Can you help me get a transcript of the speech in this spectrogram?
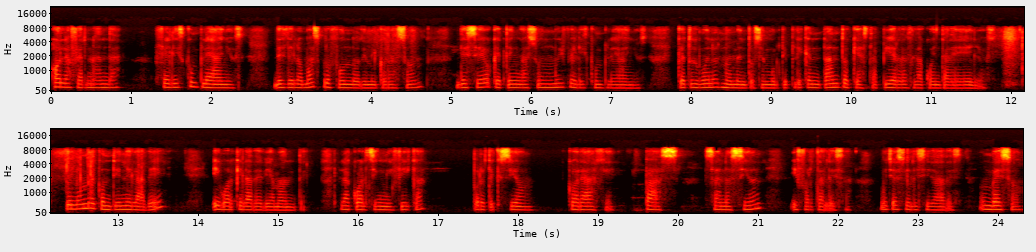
Hola Fernanda, feliz cumpleaños. Desde lo más profundo de mi corazón, deseo que tengas un muy feliz cumpleaños, que tus buenos momentos se multipliquen tanto que hasta pierdas la cuenta de ellos. Tu nombre contiene la D, igual que la de diamante, la cual significa protección, coraje, paz, sanación y fortaleza. Muchas felicidades. Un beso.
